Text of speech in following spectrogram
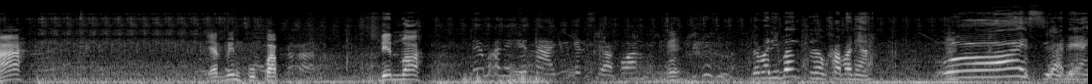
ฮะแอดมินผูปับเด่นบ่เดี๋ยวมันเห็นหนาอยู่เห็นเสือก่อน แล้ววันนี้เบิ้งเกือบค่ะปะเนี่ย โอ้ย เสือแดง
